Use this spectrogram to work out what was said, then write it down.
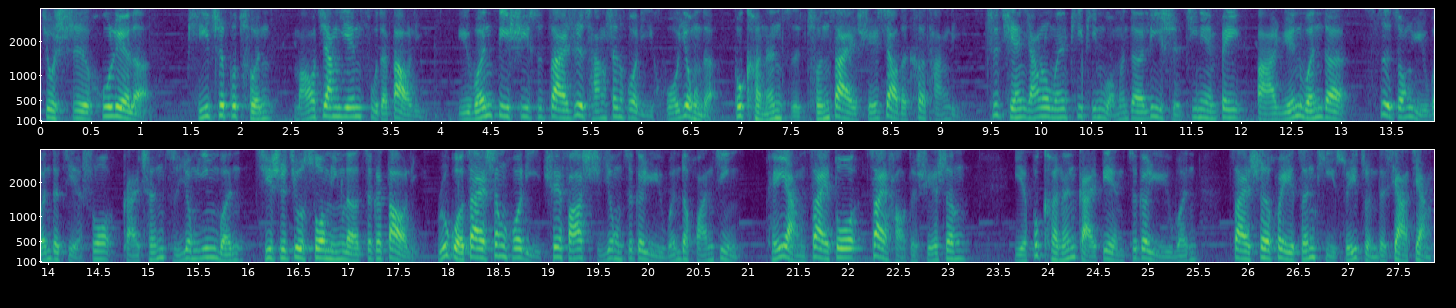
就是忽略了“皮之不存，毛将焉附”的道理。语文必须是在日常生活里活用的，不可能只存在学校的课堂里。之前杨荣文批评我们的历史纪念碑，把原文的四种语文的解说改成只用英文，其实就说明了这个道理。如果在生活里缺乏使用这个语文的环境，培养再多再好的学生，也不可能改变这个语文在社会整体水准的下降。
